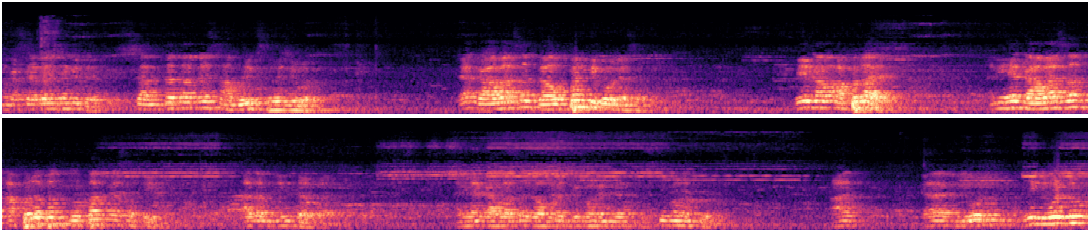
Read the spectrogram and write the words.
मला साहेबांनी सांगितलं शांततामय सामूहिक सहजीवन. या गावाचं गावपण टिकवण्यासाठी. हे गाव आपलं आहे. आणि हे गावाचं आपलं पण जोपासण्यासाठी आज आमची चळवळ आहे. आणि या गावाचं जबाबदार शिकवण्याच्या दृष्टिकोनातून आज या निवडणूक ही निवडणूक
